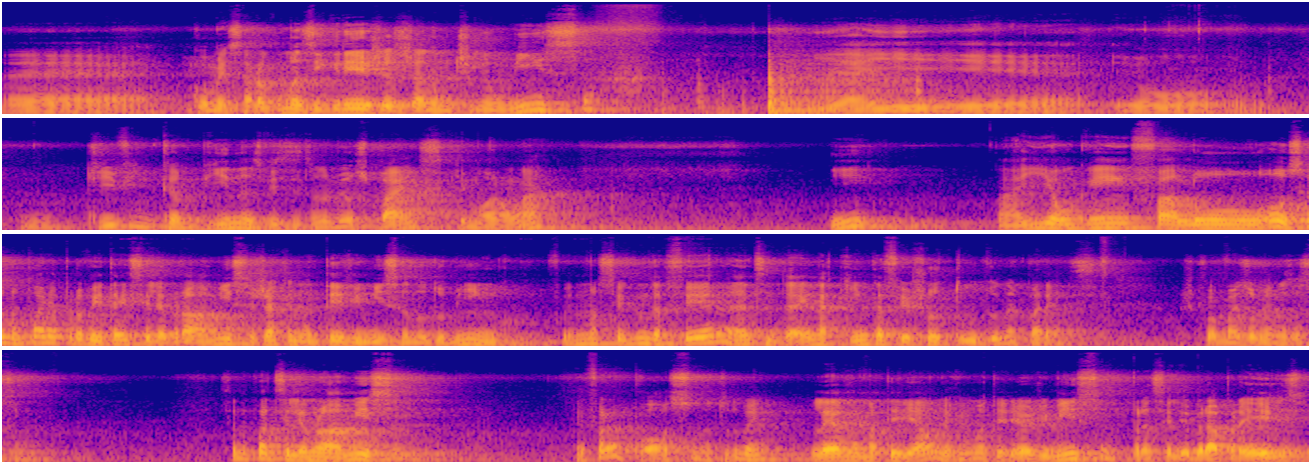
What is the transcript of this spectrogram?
é, começaram algumas igrejas já não tinham missa e aí eu tive em Campinas visitando meus pais que moram lá e aí alguém falou oh, você não pode aproveitar e celebrar uma missa já que não teve missa no domingo foi numa segunda-feira antes daí na quinta fechou tudo né parece acho que foi mais ou menos assim você não pode celebrar uma missa eu falei posso tudo bem leva o material levei o material de missa para celebrar para eles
